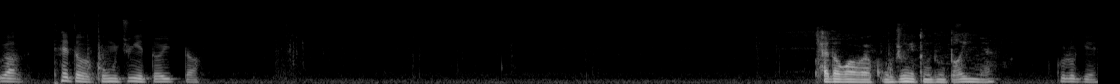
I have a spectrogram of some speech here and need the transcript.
으악, 테더 공중에 떠 있다. 테더가 왜 공중에 둥둥 떠있냐? 그러게.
